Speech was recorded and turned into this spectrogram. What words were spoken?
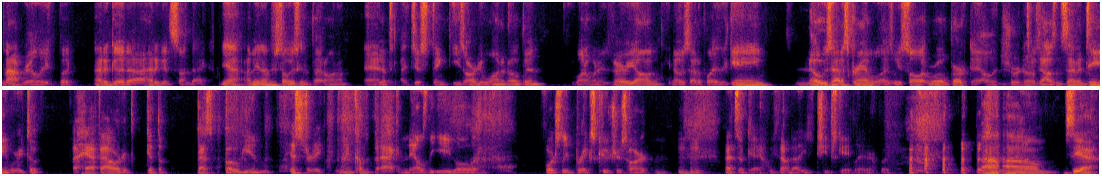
not really. But had a good uh, had a good Sunday. Yeah, I mean, I'm just always gonna bet on him. And Yep. I just think he's already won an open. He won it when he was very young. He knows how to play the game, knows how to scramble, as we saw at Royal Birkdale in Sure 2017, where he took a half hour to get the best bogey in history, and then comes back and nails the eagle and fortunately breaks Kuchar's heart. And Mhm. that's okay. We found out he's a cheapskate later, but That's true, yeah. um, so yeah,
